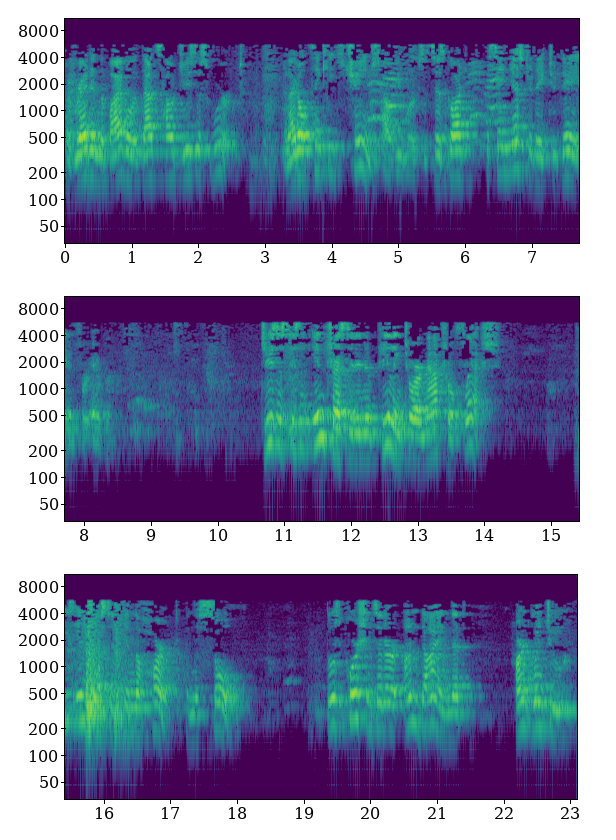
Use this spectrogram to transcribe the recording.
have read in the Bible that that's how Jesus worked. And I don't think he's changed how he works. It says God the same yesterday, today, and forever. Jesus isn't interested in appealing to our natural flesh. He's interested in the heart and the soul. Those portions that are undying that aren't going to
